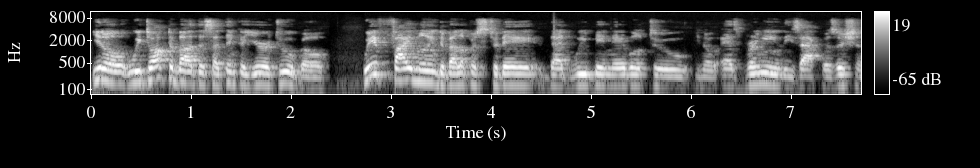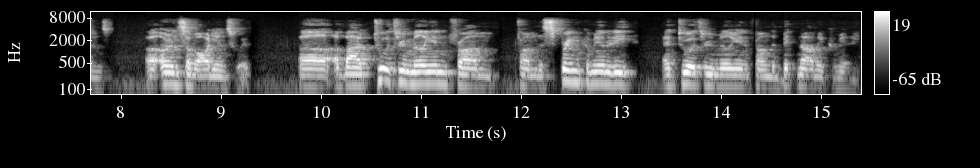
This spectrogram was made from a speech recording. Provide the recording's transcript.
you know, we talked about this, I think, a year or two ago. We have 5 million developers today that we've been able to, you know, as bringing these acquisitions, uh, earn some audience with. Uh, about 2 or 3 million from, from the Spring community and 2 or 3 million from the Bitnami community.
